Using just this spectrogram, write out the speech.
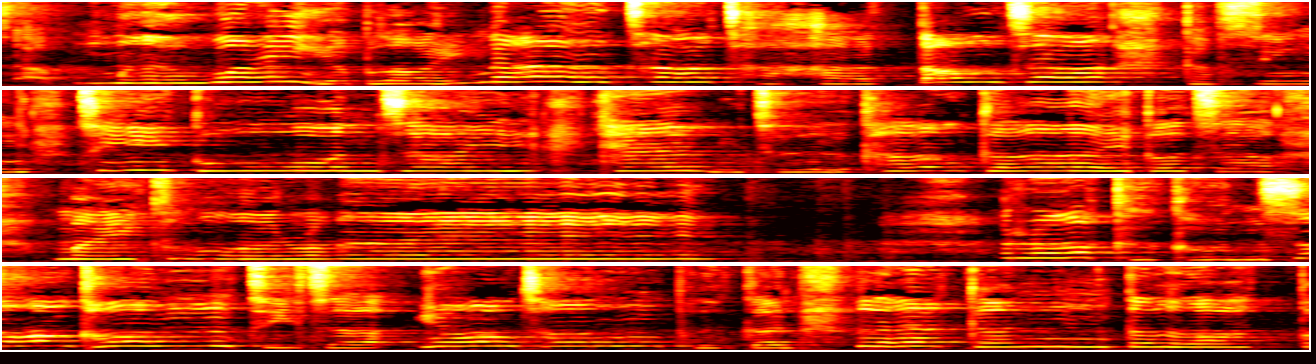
จับมือไว้อย่าปล่อยนะเธอถ้าหากต้องเจอกับสิ่งที่กว ข้างกายก็จะไม่กลัวไรรักคือคนสองคนที่จะยอมทนเพื่อกันและกันตลอดไป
